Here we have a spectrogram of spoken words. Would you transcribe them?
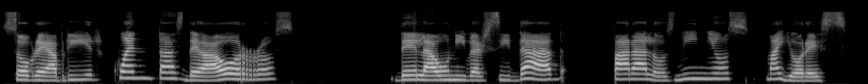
sobre abrir cuentas de ahorros de la universidad para los niños mayores,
